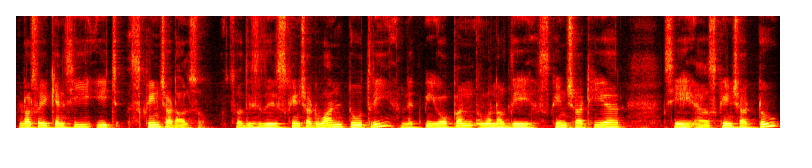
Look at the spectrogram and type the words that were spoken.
And also you can see each screenshot also. So this is the screenshot one, two, three. Let me open one of the screenshot here, say uh, screenshot two.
